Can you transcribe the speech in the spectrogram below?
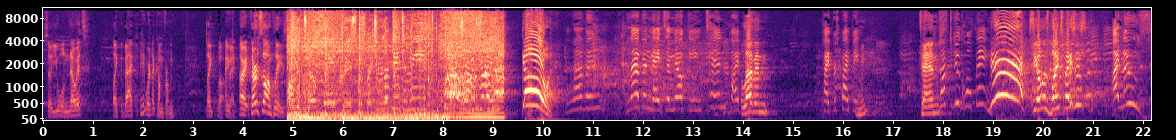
so you will know it like the back. Hey, where'd that come from? Like, well, anyway. All right, third song, please. On the 12th day of Christmas, my true love did to me. Drummers drumming. Go! 11, 11 maids a milking, 10 mm-hmm. pipers. 11, Pipers piping. Mm-hmm. 10. Do I have to do the whole thing? Yeah! See all those blank spaces? I lose.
